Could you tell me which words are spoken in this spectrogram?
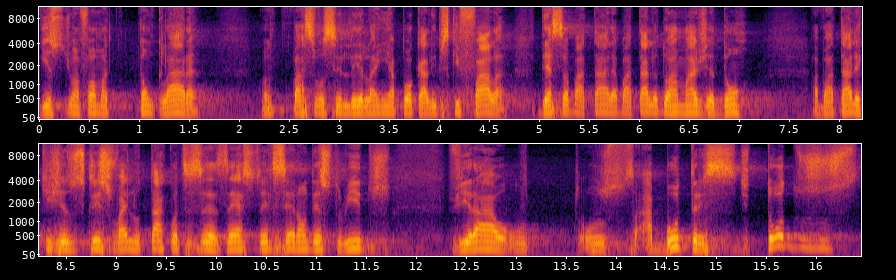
isso de uma forma tão clara, basta você ler lá em Apocalipse que fala dessa batalha, a batalha do Armagedon, a batalha que Jesus Cristo vai lutar contra esses exércitos, eles serão destruídos, virá o, os abutres de todos os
